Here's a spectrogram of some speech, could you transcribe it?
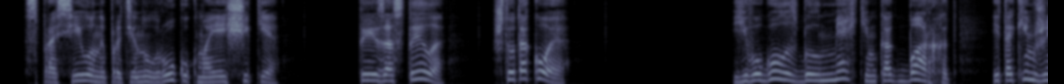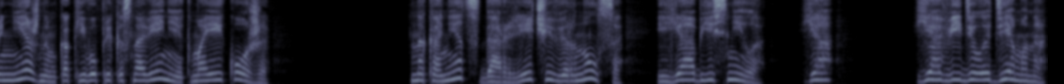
— спросил он и протянул руку к моей щеке. «Ты застыла? Что такое?» Его голос был мягким, как бархат, и таким же нежным, как его прикосновение к моей коже. Наконец дар речи вернулся, и я объяснила. «Я... я видела демона!»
